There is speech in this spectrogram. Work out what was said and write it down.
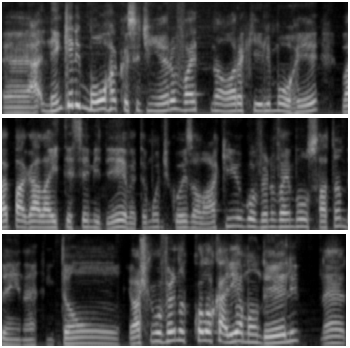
É, nem que ele morra com esse dinheiro, vai, na hora que ele morrer, vai pagar lá ITCMD, vai ter um monte de coisa lá que o governo vai embolsar também, né? Então, eu acho que o governo colocaria a mão dele, né?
